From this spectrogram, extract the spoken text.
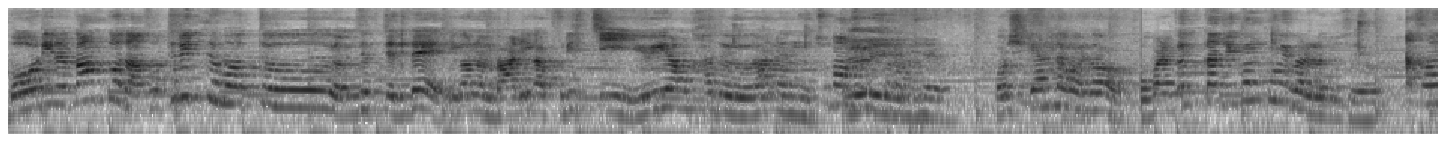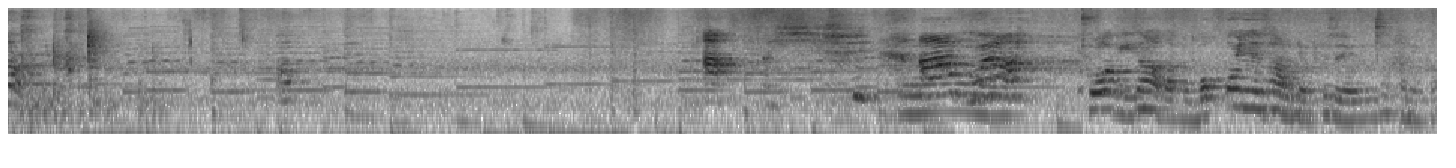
머리를 감고 나서 트리트먼트 염색제인데 이거는 마리가 브릿지 유희왕 카드 하는 초등학생처럼 네, 네. 멋있게 한다고 해서 모발 끝까지 꼼꼼히 발라주세요. 따서 어? 아, 아씨, 아 뭐야? 조합이 이상하다. 뭐 먹고 있는 사람 옆에서 염색하니까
